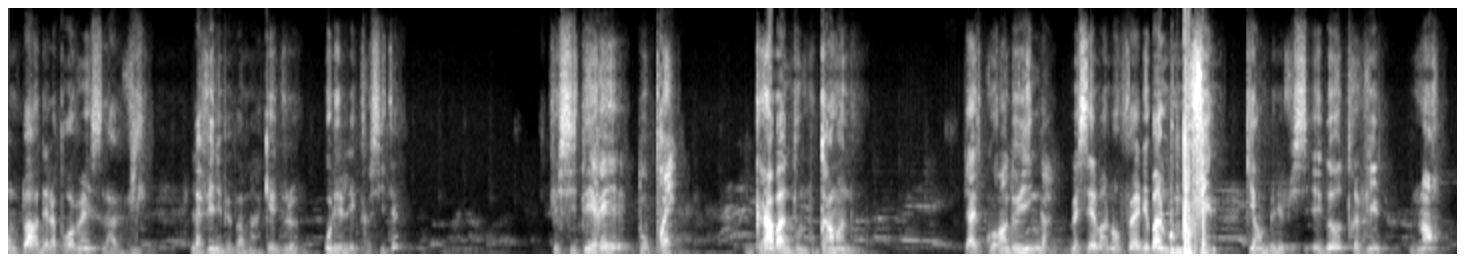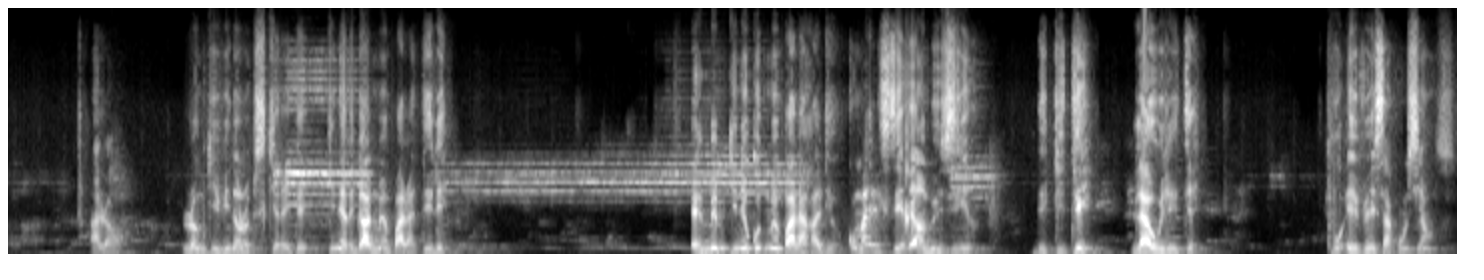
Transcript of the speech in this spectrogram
on, parle de la province, la ville, la ville ne peut pas manquer de l'eau ou de l'électricité. Je citerai tout près. Grand Bandundu, Grand. Il y a le courant de Inga, mais seulement nos frères de Bandundu ville qui en bénéficient et d'autres villes, non. Alors, l'homme qui vit dans l'obscurité, qui ne regarde même pas la télé, et même qui n'écoute même pas la radio, comment il serait en mesure de quitter là où il était pour éveiller sa conscience?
